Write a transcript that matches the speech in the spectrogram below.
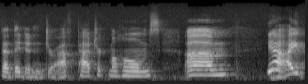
that they didn't draft Patrick Mahomes. Um, yeah, I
